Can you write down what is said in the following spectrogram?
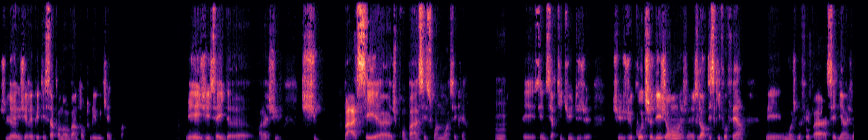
j'ai répété ça pendant 20 ans tous les week-ends. Mais j'essaye de. Voilà, je, je suis pas assez. Euh, je prends pas assez soin de moi, c'est clair. Mm. Et c'est une certitude. Je, je, je, coach des gens, je, je leur dis ce qu'il faut faire, mais moi, je le fais pas assez bien. Je,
